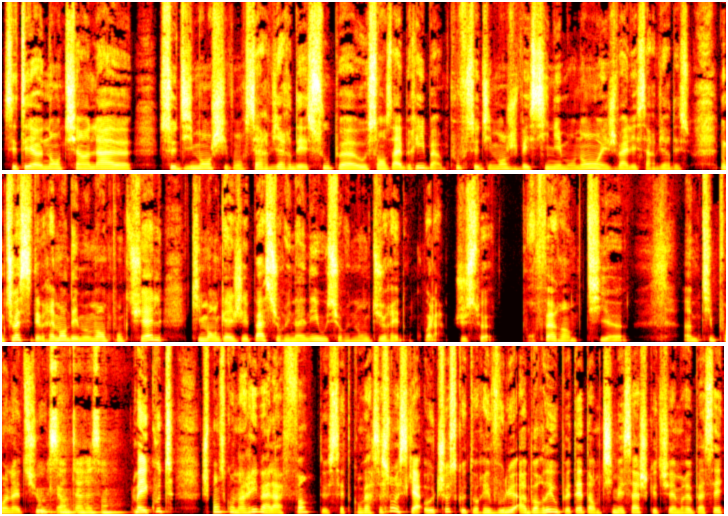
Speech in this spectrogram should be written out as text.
C'était euh, non tiens là euh, ce dimanche ils vont servir des soupes aux sans-abri, ben pouf ce dimanche je vais signer mon nom et je vais aller servir des soupes. Donc tu vois, c'était vraiment des moments ponctuels qui m'engageaient pas sur une année ou sur une longue durée. Donc voilà, juste pour faire un petit un petit point là-dessus. c'est intéressant. Bah écoute, je pense qu'on arrive à la fin de cette conversation. Est-ce qu'il y a autre chose que tu aurais voulu aborder ou peut-être un petit message que tu aimerais passer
